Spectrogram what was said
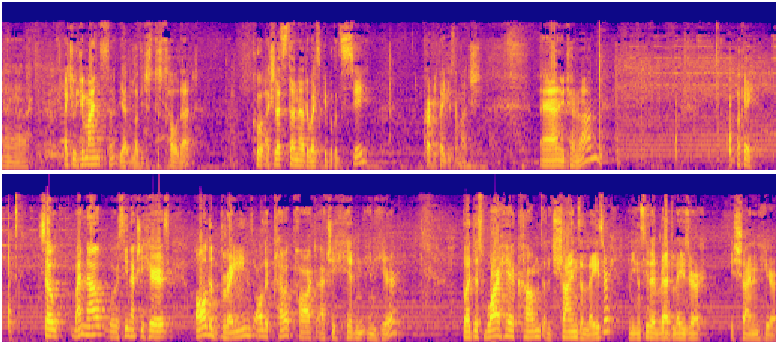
Uh, actually, would you mind? Yeah, love you. Just, just hold that. Cool. Actually, let's stand out way so people can see. Perfect. Thank you so much. And we turn it on. Okay. So right now, what we're seeing actually here is all the brains, all the clever parts are actually hidden in here. But this wire here comes and it shines a laser, and you can see the red laser is shining here.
